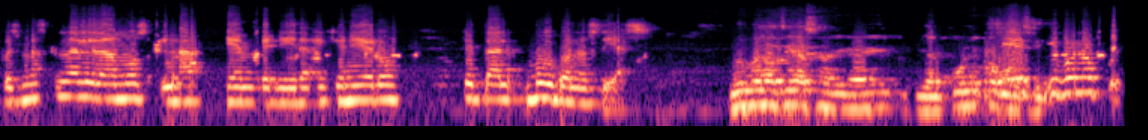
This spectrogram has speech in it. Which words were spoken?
pues más que nada le damos la bienvenida. Ingeniero, ¿qué tal? Muy buenos días. Muy buenos días, Abigail, y al público. Así es, y bueno, pues,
